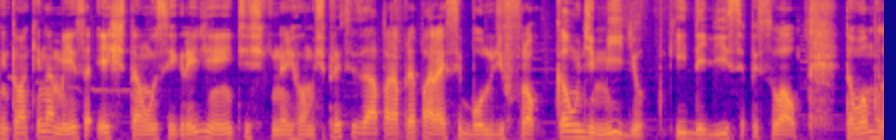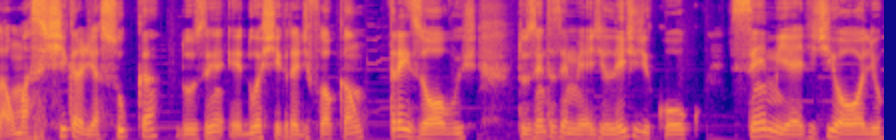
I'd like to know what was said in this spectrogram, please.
Então aqui na mesa estão os ingredientes que nós vamos precisar para preparar esse bolo de flocão de milho. Que delícia, pessoal! Então vamos lá, uma xícara de açúcar, duas xícaras de flocão, 3 ovos, 200 ml de leite de coco, 100 ml de óleo,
